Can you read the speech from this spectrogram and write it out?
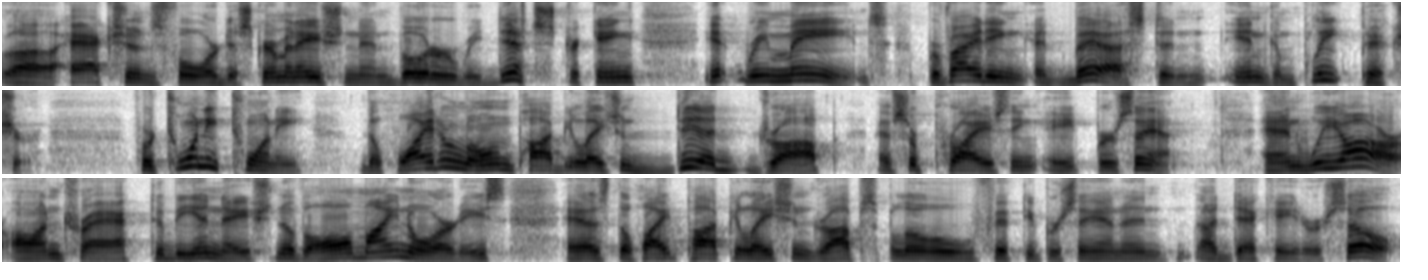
uh, actions for discrimination and voter redistricting, it remains, providing at best an incomplete picture. For 2020, the white alone population did drop a surprising 8%. And we are on track to be a nation of all minorities as the white population drops below 50% in a decade or so.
